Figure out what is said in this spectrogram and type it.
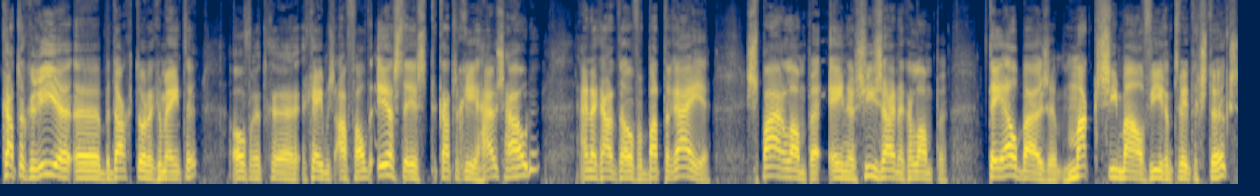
categorieën eh, bedacht door de gemeente over het eh, chemisch afval. De eerste is de categorie huishouden. En dan gaat het over batterijen, spaarlampen, energiezuinige lampen, TL-buizen, maximaal 24 stuks.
